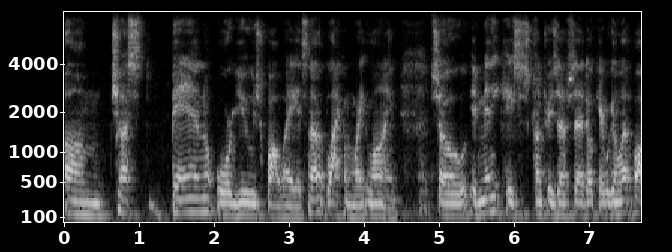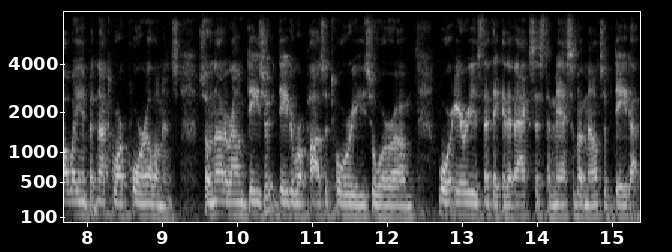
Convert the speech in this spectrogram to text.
um, just ban or use Huawei. It's not a black and white line. So in many cases, countries have said, okay, we're going to let Huawei in, but not to our core elements. So not around data, data repositories or um, or areas that they could have access to massive amounts of data.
